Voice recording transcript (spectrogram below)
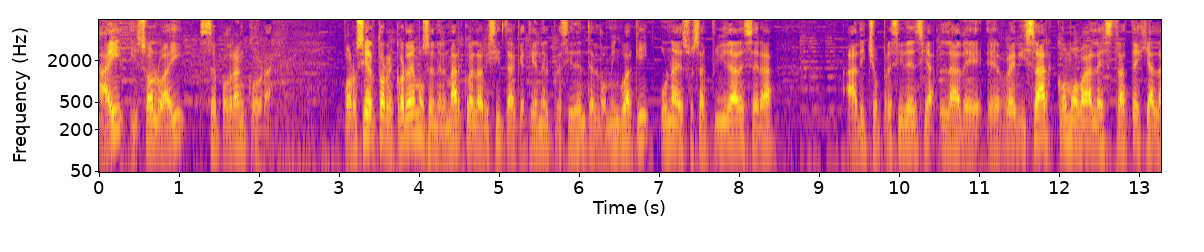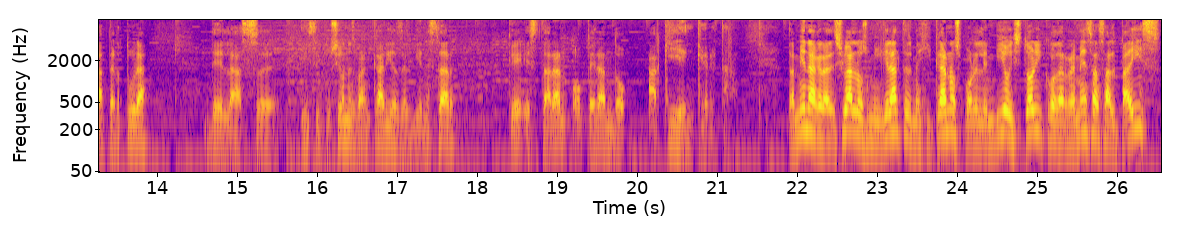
ahí y solo ahí se podrán cobrar. Por cierto, recordemos en el marco de la visita que tiene el presidente el domingo aquí, una de sus actividades será, ha dicho presidencia, la de eh, revisar cómo va la estrategia, la apertura de las eh, instituciones bancarias del bienestar que estarán operando aquí en Querétaro. También agradeció a los migrantes mexicanos por el envío histórico de remesas al país,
